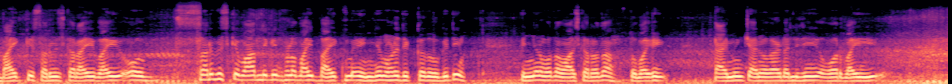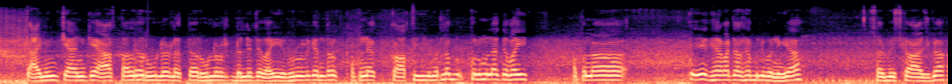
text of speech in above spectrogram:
बाइक की सर्विस कराई भाई। और सर्विस के बाद लेकिन थोड़ा भाई बाइक में इंजन थोड़ी दिक्कत हो गई थी। इंजन बहुत आवाज़ कर रहा था। तो भाई टाइमिंग चैन वगैरह डली थी और भाई टाइमिंग चैन के आस आसपास रूलर लगता है। रूलर डले थे भाई। रूलर के अंदर अपने काफ़ी मतलब कुल मिला के भाई अपना एक हज़ार पचास का बिल बन गया सर्विस का आज का।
